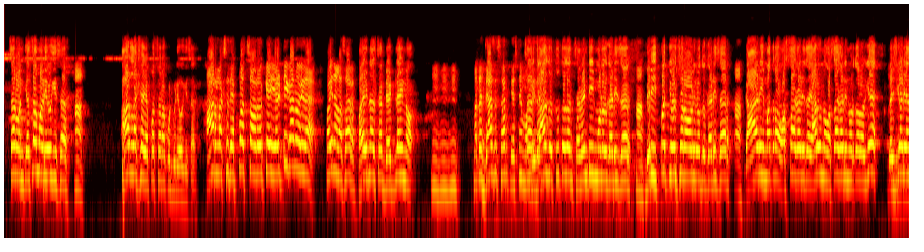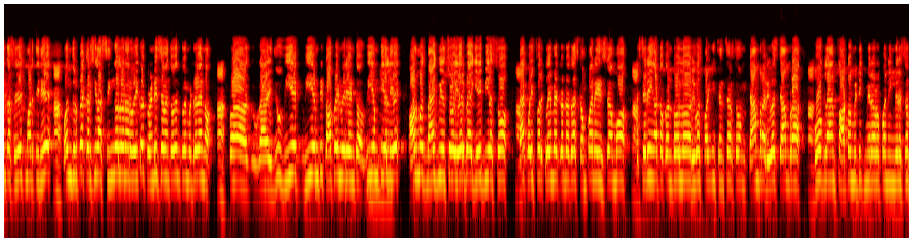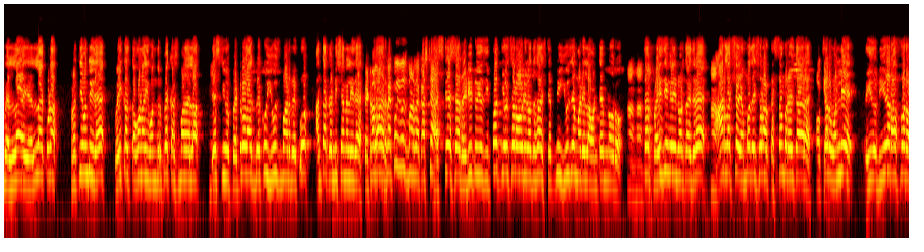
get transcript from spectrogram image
ಸರ್ ಒಂದ್ ಕೆಲಸ ಮಾಡಿ ಹೋಗಿ ಸರ್ ಹಾ. ಆರ್ ಲಕ್ಷ ಎಪ್ಪತ್ ಸಾವಿರ ಕೊಟ್ಬಿಡಿ ಹೋಗಿ ಸರ್ ಆರ್ ಲಕ್ಷದ ಎಪ್ಪತ್ ಸಾವಿರಕ್ಕೆ ಎರ್ಟಿಗಾನು ಇದೆ. Final sir final sir deadline ಹ್ಮ್ ಹ್ಮ್ ಹ್ಮ್. ಮತ್ತೆ ಜಾಸ್ತಿ ಸರ್ ಎಷ್ಟನೇ sir two thousand seventeen model ಗಾಡಿ ಸರ್ ಹಾ. ಬೇರೆ ಇಪ್ಪತ್ತೇಳು ಸಾವಿರ ಓಡಿರೋದು ಗಾಡಿ ಸರ್ ಹಾ. ಗಾಡಿ ಮಾತ್ರ ಹೊಸ ಗಾಡಿ ಇದೆ. ಯಾರು ಹೊಸ ಗಾಡಿ ನೋಡ್ತಾರ ಅವ್ರಿಗೆ ಬೆಸ್ಟ್ ಗಾಡಿ ಅಂತ ಸಜೆಸ್ಟ್ ಮಾಡ್ತೀನಿ ಹಾ. ಒಂದ್ ರೂಪಾಯಿ ಖರ್ಚಿಲ್ಲ single owner vehicle twenty seven thousand kilometre ಏನು ಹಾ. ಇದು V V M T top end variant V M T ಅಲ್ಲಿ almost mag wheels air bag A B S back wiper climate control glass company system steering auto control reverse parking sensors camera reverse camera ಹಾ. Fog lamps automatic mirror opening mirrors ಎಲ್ಲ ಎಲ್ಲ ಕೂಡ ಪ್ರತಿಯೊಂದು ಇದೆ. Vehicle ತಗೊಂಡೋಗಿ ಒಂದ್ ರೂಪಾಯಿ ಖರ್ಚು ಮಾಡೋದಿಲ್ಲ. ಜಸ್ಟ್ ನೀವು ಪೆಟ್ರೋಲ್ ಹಾಕ್ಬೇಕು ಯೂಸ್ ಮಾಡ್ಬೇಕು ಅಂತ ಕಂಡೀಷನ್ ಅಲ್ಲಿ ಇದೆ. ಪೆಟ್ರೋಲ್ ಹಾಕ್ಬೇಕು ಯೂಸ್ ಮಾಡ್ಬೇಕು ಅಷ್ಟೇ? ಅಷ್ಟೇ ಸರ್ ರೆಡಿ ಟು ಯೂಸ್ ಇಪ್ಪತ್ತೇಳು ಸಾವಿರ ಓಡಿರೋದು ಸರ್ ಸ್ಟೆಪ್ನಿ ಯೂಸೇ ಮಾಡಿಲ್ಲ ಒನ್ ಟೈಮ್ ನವರು. ಹಾ, ಸರ್ ಪ್ರೈಸಿಂಗ್ ಅಲ್ಲಿ ನೋಡ್ತಾ ಇದ್ರೆ. ಆರ್ ಲಕ್ಷ ಎಂಬತ್ತೈದು ಸಾವಿರ ಕಸ್ಟಮರ್ ಹೇಳ್ತಾ ಇದಾರೆ. ಸರ್ ಒನ್ಲಿ ಇದು ನ್ಯೂ ಇಯರ್ ಆಫರ್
